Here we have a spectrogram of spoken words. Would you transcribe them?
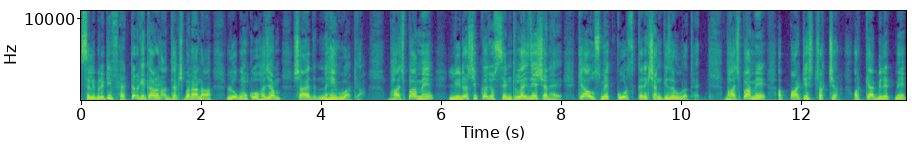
सेलिब्रिटी फैक्टर के कारण अध्यक्ष बनाना लोगों को हजम शायद नहीं हुआ क्या? भाजपा में लीडरशिप का जो सेंट्रलाइजेशन है, क्या उसमें कोर्स करेक्शन की ज़रूरत है? भाजपा में अब पार्टी स्ट्रक्चर और कैबिनेट में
